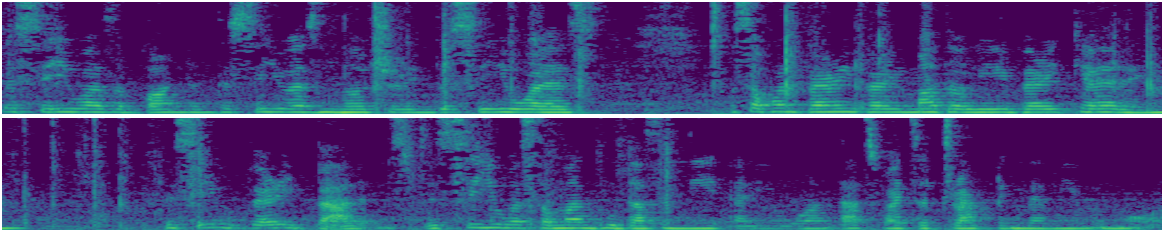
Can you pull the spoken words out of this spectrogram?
They see you as abundant. They see you as nurturing. They see you as someone very, very motherly, very caring. They see you very balanced. They see you as someone who doesn't need anyone. That's why it's attracting them even more.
